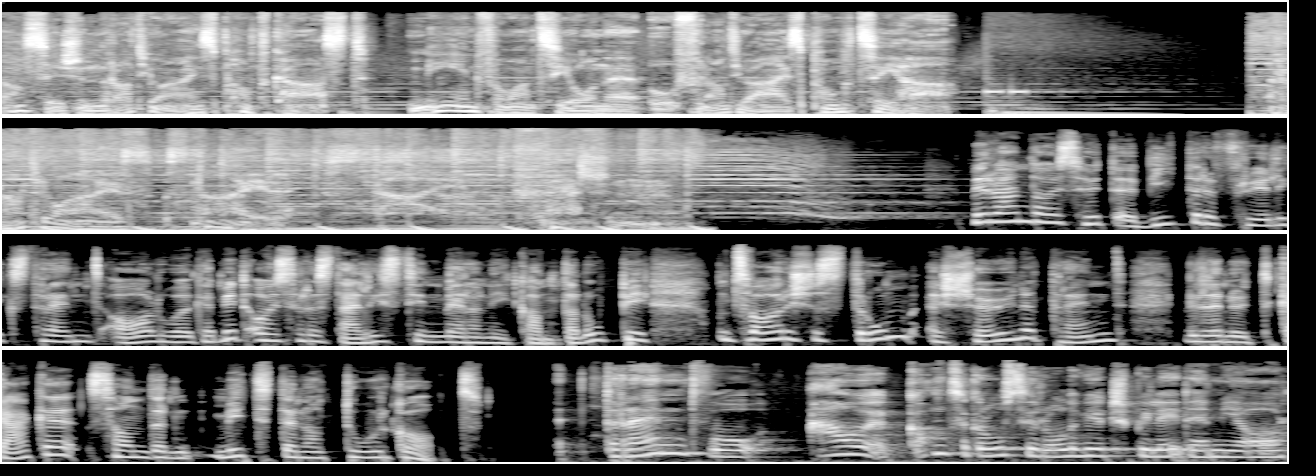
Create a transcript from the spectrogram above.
Das ist ein Radio 1 Podcast. Mehr Informationen auf radio1.ch. Radio 1 Style. Style. Fashion. Wir werden uns heute einen weiteren Frühlingstrend anschauen mit unserer Stylistin Melanie Cantaluppi. Und zwar ist es darum ein schöner Trend, weil er nicht gegen, sondern mit der Natur geht. Ein Trend, der auch eine ganz große Rolle wird spielen in diesem Jahr,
